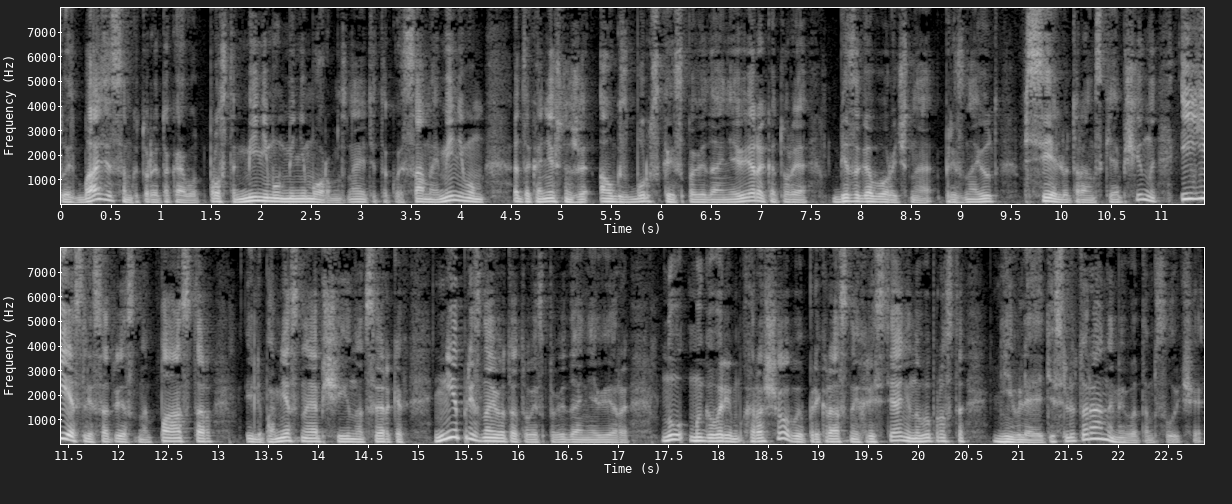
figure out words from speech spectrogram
То есть базисом, которая такая вот просто минимум миниморум, знаете, такой самый минимум, это, конечно же, аугсбургское исповедание веры, которое безоговорочно признают все лютеранские общины. И если, соответственно, пастор или поместная община, церковь не признает этого исповедания веры, ну, мы говорим, хорошо, вы прекрасные христиане, но вы просто не являетесь лютеранами в этом случае.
